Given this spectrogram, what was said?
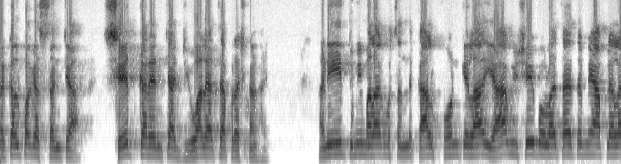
प्रकल्पग्रस्तांच्या शेतकऱ्यांच्या जिवाल्याचा प्रश्न आहे. आणि तुम्ही मला संद काल फोन केला याविषयी बोलायचं आहे तर मी आपल्याला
